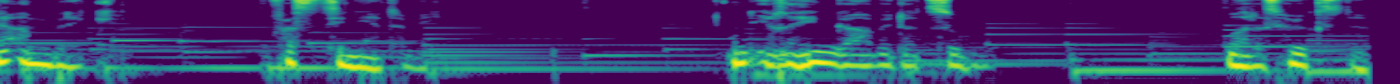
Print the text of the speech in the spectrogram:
Der Anblick faszinierte mich und ihre Hingabe dazu war das höchste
